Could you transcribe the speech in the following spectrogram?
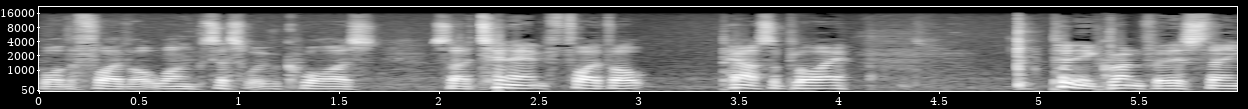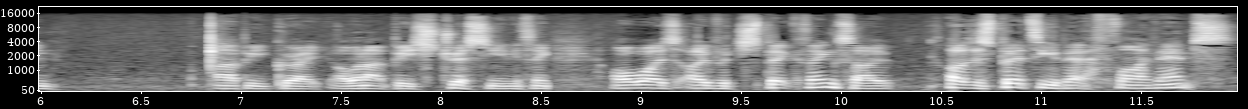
well the 5 volt one because that's what it requires so 10 amp 5 volt power supply plenty of grunt for this thing that'd be great. I won't be stressing anything. I always over spec things so I was expecting about 5 amps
